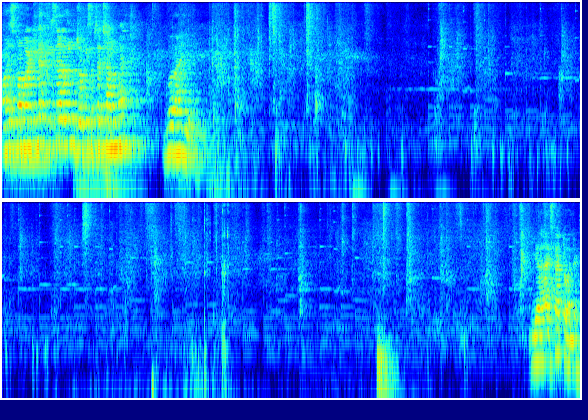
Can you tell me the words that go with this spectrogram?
और इस प्रॉपर्टी का तीसरा रूम जो कि सबसे अच्छा रूम है, वो रहा ये। यह है इसका टॉयलेट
